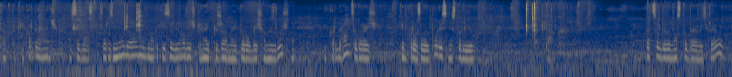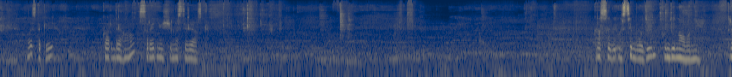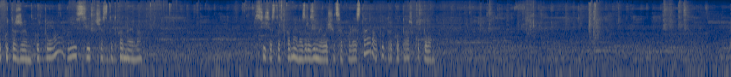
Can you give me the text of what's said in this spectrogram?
Так, такий кардиганчик на зав'язках. Зараз мода на такі зав'язочки, навіть піжами і то роблять, що незручно. І кардиган це, до речі, Кінкроз Леополіс, місто Львів. Так. 599 гривень. Ось такий кардиган середньої щільності в'язки. Красиві ось ці боді, комбіновані трикотажем котон і сітчаста тканина. Сітчаста тканина, зрозуміло, що це поліестер, а тут трикотаж котон.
